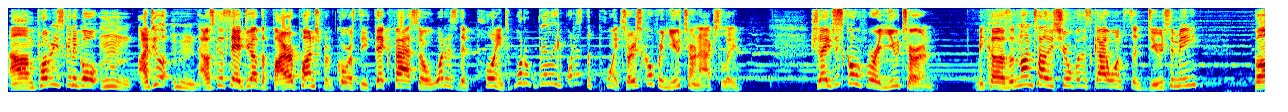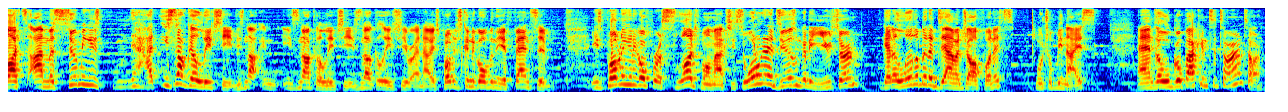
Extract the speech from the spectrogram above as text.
I'm probably just gonna go, mm, I do, mm, I was gonna say I do have the fire punch, but of course the thick fat, so what is the point? What, really, what is the point? Should I just go for U-turn, actually? Should I just go for a U-turn? Because I'm not entirely sure what this guy wants to do to me, but I'm assuming he's, he's not gonna leech seed. He's not, he's not gonna leech seed. He's not gonna leech seed right now. He's probably just gonna go for the offensive. He's probably gonna go for a sludge bomb, actually. So what I'm gonna do is I'm gonna U-turn, get a little bit of damage off on it, which will be nice, and uh, we'll go back into Tyranitar.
